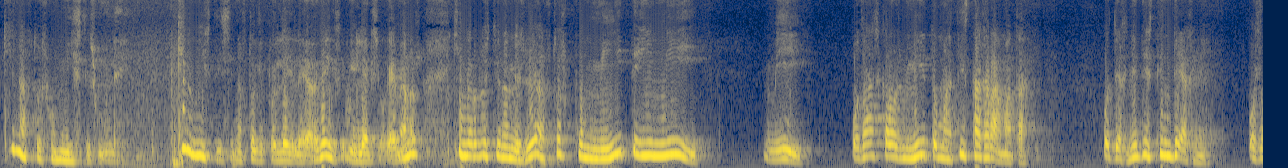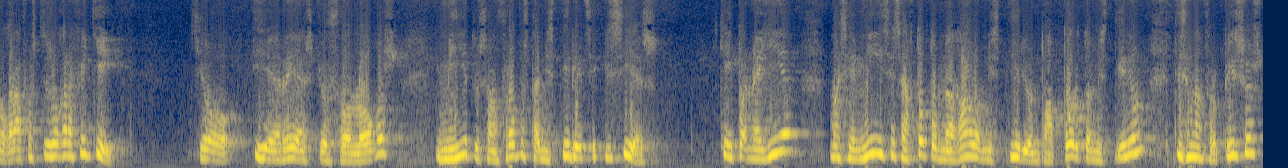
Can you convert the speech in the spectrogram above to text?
Τι είναι αυτός ο μύστης, μου λέει. Τι μύστης είναι αυτό και το λέει, λέει, δεν είναι η λέξη ο καημένος. Και με ρωτήσει τι νομίζει, λέει, αυτός που μοιείται ή μη. Μη. Ο δάσκαλος μη το μαθείς στα γράμματα. Ο τεχνίτης στην τέχνη. Ο ζωγράφος στη ζωγραφική. Και ο ιερέας και ο θεολόγο μοιεί τους ανθρώπους στα μυστήρια της Εκκλησίας. Και η Παναγία μας εμίλησε σε αυτό το μεγάλο μυστήριο, το απόρριτο μυστήριο της ανθρωπίσεως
